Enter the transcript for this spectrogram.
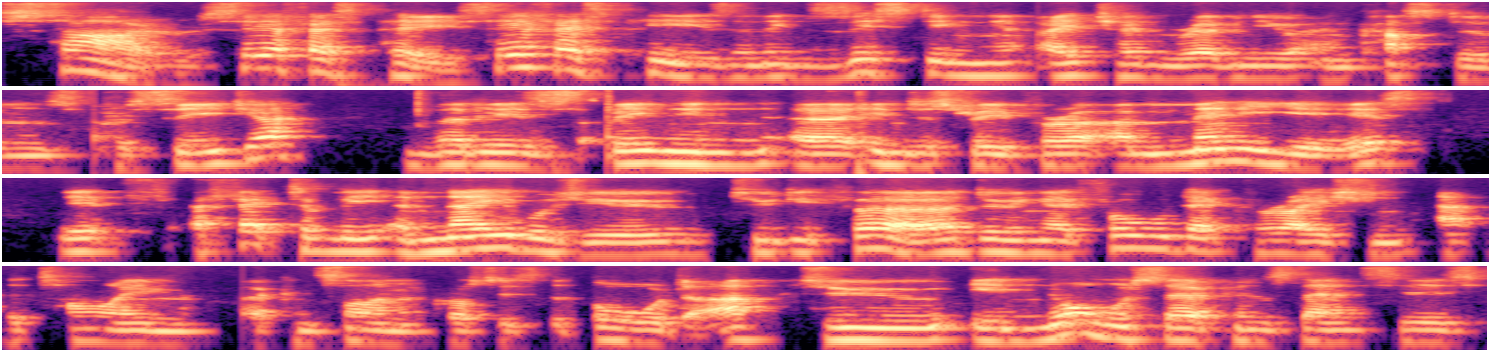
So, CFSP. CFSP is an existing HM revenue and customs procedure that has been in uh, industry for uh, many years. It effectively enables you to defer doing a full declaration at the time a consignment crosses the border to, in normal circumstances,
